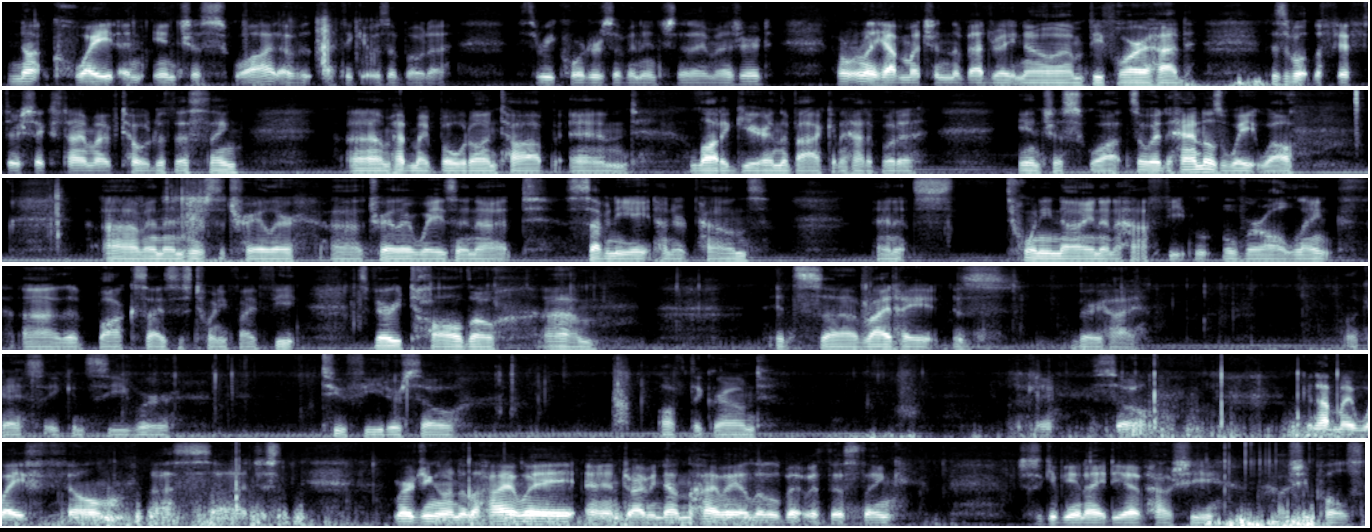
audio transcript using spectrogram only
not quite an inch of squat. I think it was about a three quarters of an inch that I measured. I don't really have much in the bed right now. Um, before I had, this is about the fifth or sixth time I've towed with this thing. Um, had my boat on top and a lot of gear in the back and I had about a inch of squat. So it handles weight well. Um, and then here's the trailer. Uh, the trailer weighs in at 7,800 pounds and it's 29 and a half feet overall length. Uh, the box size is 25 feet. It's very tall though. Um, its uh, ride height is very high. Okay, so you can see we're two feet or so off the ground. Okay, so I'm gonna have my wife film us uh, just merging onto the highway and driving down the highway a little bit with this thing just to give you an idea of how she how she pulls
